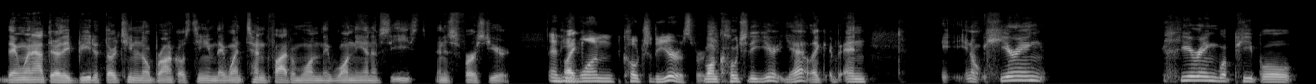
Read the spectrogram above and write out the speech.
they went out there, they beat a 13 0 Broncos team, they went 10 5 and 1, and they won the NFC East in his first year. And he like, won coach of the year his first won coach of the year yeah like and you know hearing hearing what people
